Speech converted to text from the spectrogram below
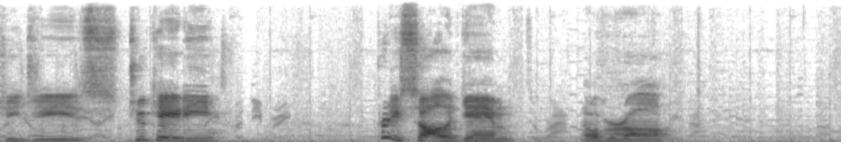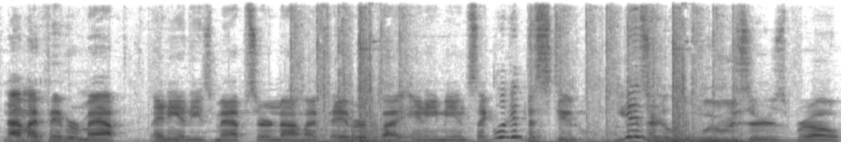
GG's. 2KD. Pretty solid game overall. Not my favorite map. Any of these maps are not my favorite by any means. Like, look at this dude. You guys are losers, bro.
